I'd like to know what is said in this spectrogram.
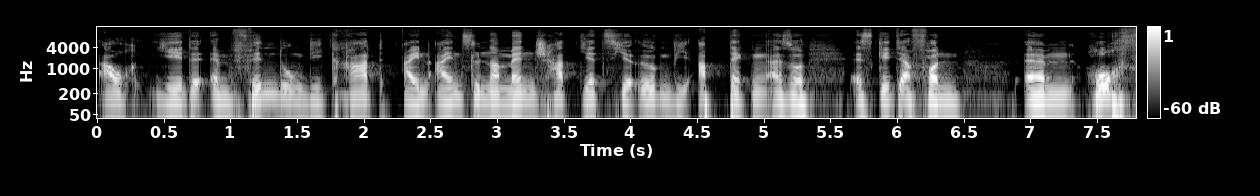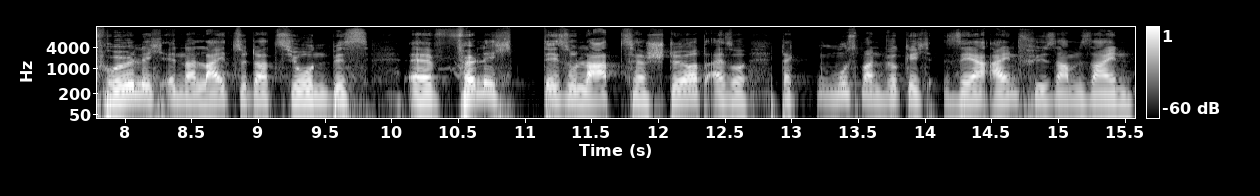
auch jede Empfindung, die gerade ein einzelner Mensch hat, jetzt hier irgendwie abdecken. Also es geht ja von ähm, hochfröhlich in einer Leitsituation bis äh, völlig desolat zerstört. Also da muss man wirklich sehr einfühlsam sein.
